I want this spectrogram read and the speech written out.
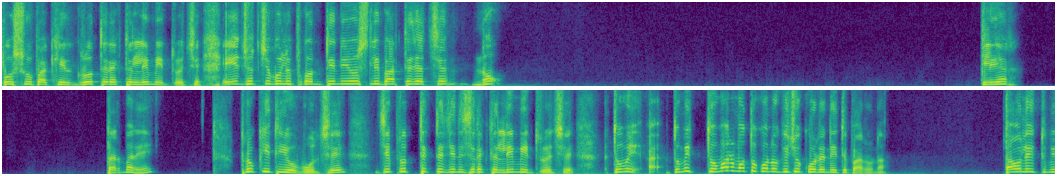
পশু পাখির গ্রোথের একটা লিমিট রয়েছে। এজ হচ্ছে বলে কন্টিনিউয়াসলি বাড়তে যাচ্ছে? নো ক্লিয়ার তার মানে প্রকৃতিও বলছে যে প্রত্যেকটা জিনিসের একটা লিমিট রয়েছে। তুমি তুমি তোমার মতো কোনো কিছু করে নিতে পারো না। তাহলেই তুমি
